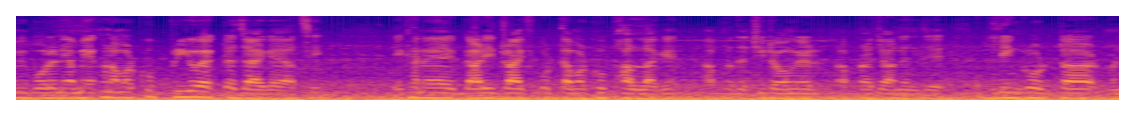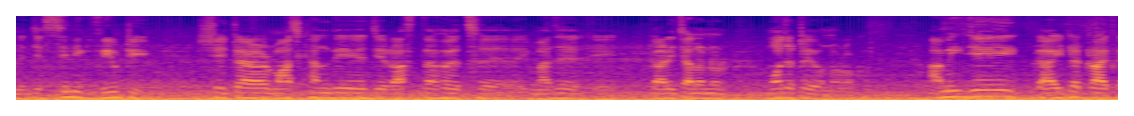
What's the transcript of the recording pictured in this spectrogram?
আমি বলে নিই, আমি এখন আমার খুব প্রিয় একটা জায়গায় আছি। এখানে গাড়ি ড্রাইভ করতে আমার খুব ভালো লাগে। আপনাদের চিটংয়ের আপনারা জানেন যে লিঙ্ক রোডটার মানে যে সিনিক ভিউটি সেটার মাঝখান দিয়ে যে রাস্তা হয়েছে মাঝে গাড়ি চালানোর মজাটাই অন্যরকম। আমি যে গাড়িটা ড্রাইভ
